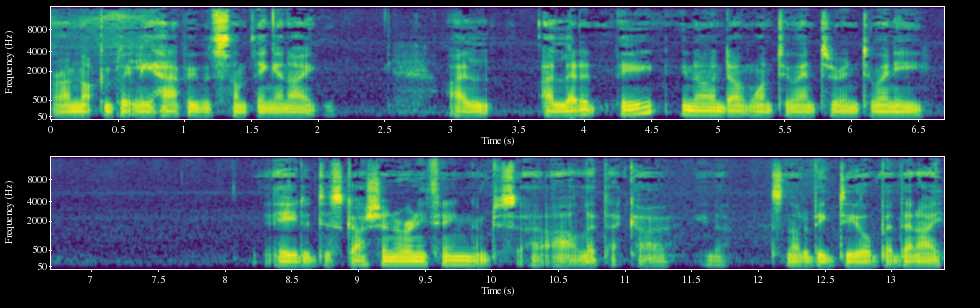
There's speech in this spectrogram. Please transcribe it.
or I'm not completely happy with something, and I I I let it be. You know, I don't want to enter into any heated discussion or anything. I'm just uh, I'll let that go. You know, it's not a big deal. But then I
